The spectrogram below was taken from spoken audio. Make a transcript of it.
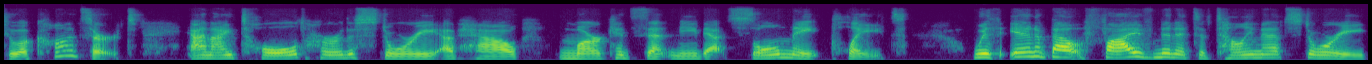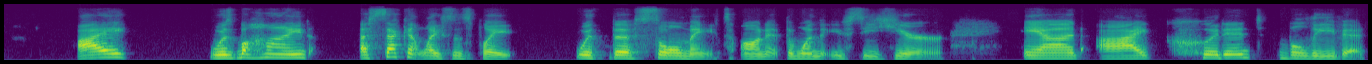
to a concert. And I told her the story of how Mark had sent me that soulmate plate. Within about five minutes of telling that story, I was behind a second license plate with the soulmate on it, the one that you see here and I couldn't believe it.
